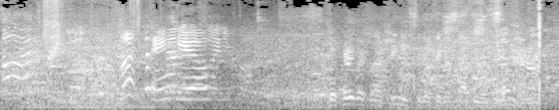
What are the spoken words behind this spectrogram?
Oh, that's pretty cool. Thank you. So pretty much now she needs to go take a selfie with someone.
